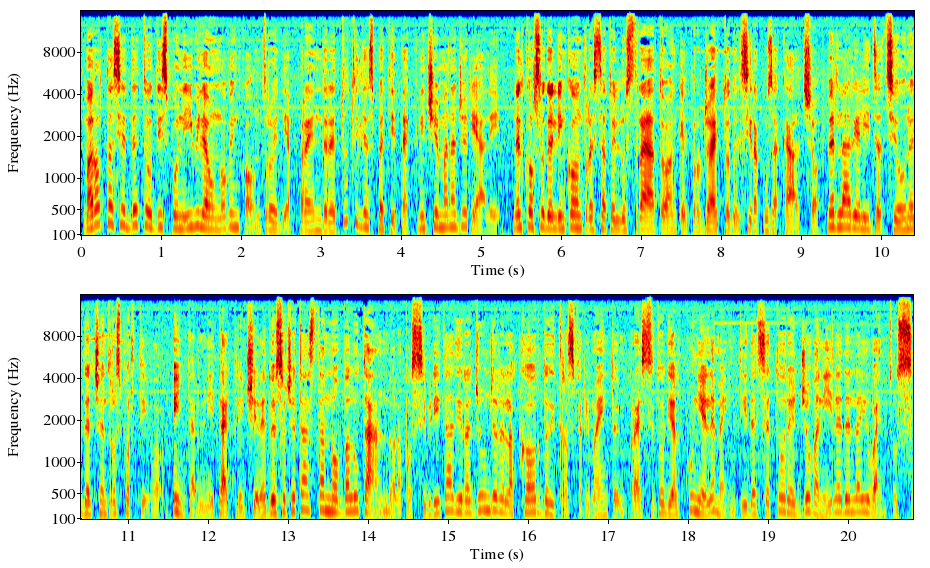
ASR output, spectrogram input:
Marotta si è detto disponibile a un nuovo incontro e di apprendere tutti gli aspetti tecnici e manageriali. Nel corso dell'incontro è stato illustrato anche il progetto del Siracusa Calcio per la realizzazione del centro sportivo. In termini tecnici, le due società stanno valutando la possibilità di raggiungere l'accordo di trasferimento in prestito di alcuni elementi del settore giovanile della Juventus.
